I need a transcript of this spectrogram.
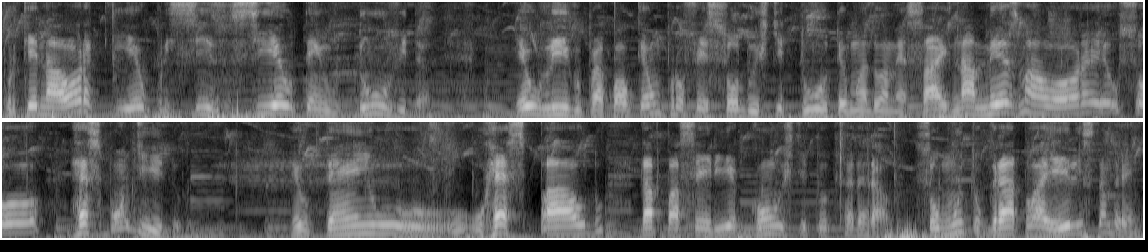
Porque na hora que eu preciso, se eu tenho dúvida, eu ligo para qualquer um professor do instituto, eu mando uma mensagem, na mesma hora eu sou respondido. Eu tenho o, respaldo da parceria com o Instituto Federal. Sou muito grato a eles também.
